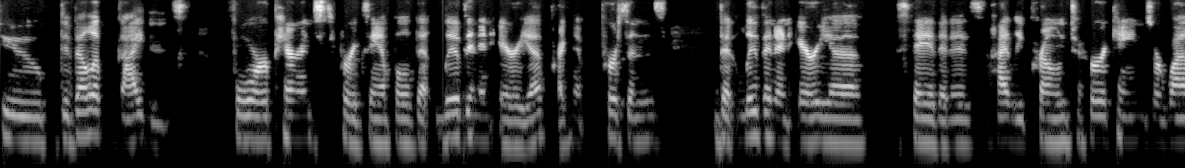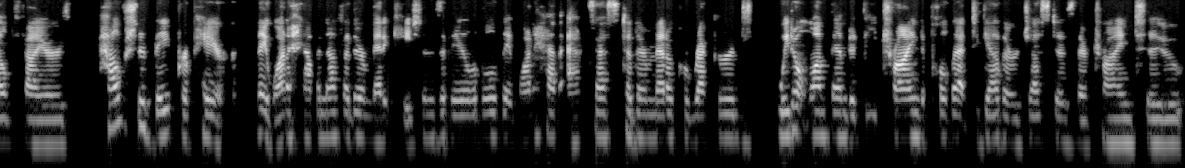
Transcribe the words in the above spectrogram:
to develop guidance for parents, for example, that live in an area, pregnant persons that live in an area, say, that is highly prone to hurricanes or wildfires, how should they prepare? They want to have enough of their medications available. They want to have access to their medical records. We don't want them to be trying to pull that together just as they're trying to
